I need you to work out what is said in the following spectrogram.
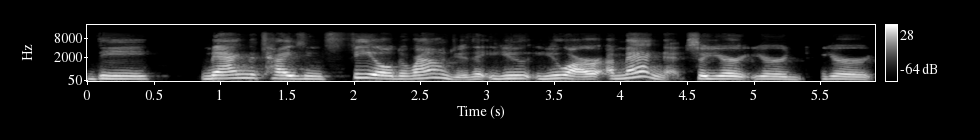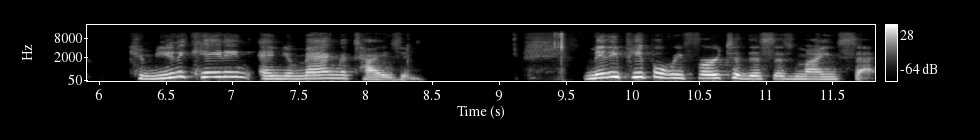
the magnetizing field around you that you you are a magnet so you're you're you're communicating and you're magnetizing many people refer to this as mindset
